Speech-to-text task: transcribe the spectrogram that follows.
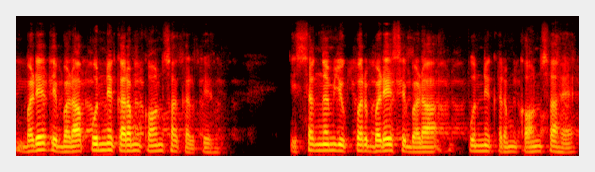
बड़े से बड़ा पुण्य कर्म कौन सा करते हो? इस संगम युग पर बड़े से बड़ा पुण्य कर्म कौन सा है?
